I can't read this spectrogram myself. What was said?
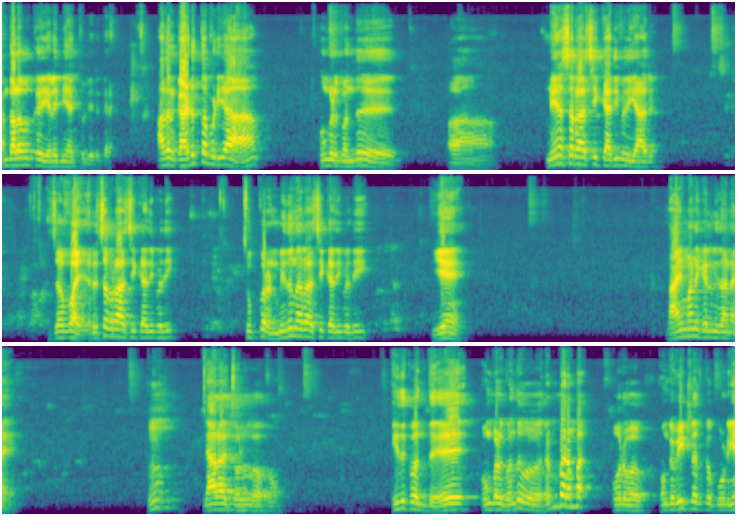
அந்த அளவுக்கு எளிமையாக சொல்லியிருக்கிறேன். அதற்கு அடுத்தபடியாக உங்களுக்கு வந்து மேச ராசிக்கு அதிபதி யாரு? செவ்வாய் ரிஷப ராசிக்கு அதிபதி சுக்கிரன் மிதுன ராசிக்கு அதிபதி. ஏன்? நியாயமான கேள்வி தானே ம்? யாராவது சொல்லுங்க பார்ப்போம். இதுக்கு வந்து உங்களுக்கு வந்து ரொம்ப ரொம்ப ஒரு உங்கள் வீட்டில் இருக்கக்கூடிய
